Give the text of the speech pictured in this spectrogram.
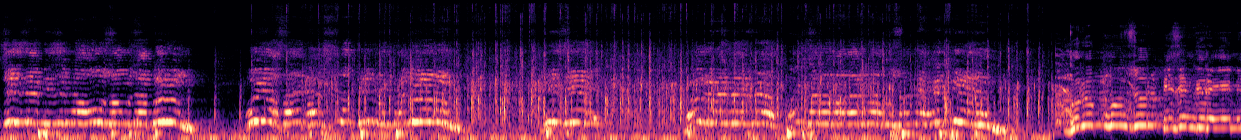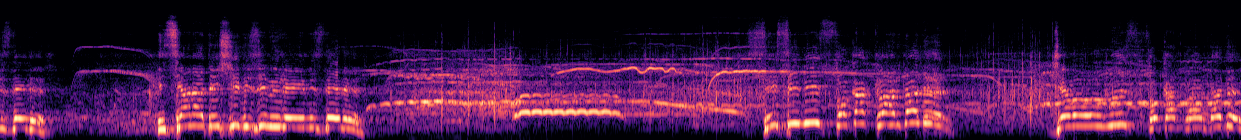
siz de bizimle omuz omuza durun. Bu yasağa karşısında birlikte duralım. Bizi bölmelerine, parçalamalarına müsaade etmeyelim. Grup munzur bizim yüreğimizdedir. İsyan ateşi bizim yüreğimizdedir. Sesimiz sokaklardadır. Cevabımız sokaklardadır.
